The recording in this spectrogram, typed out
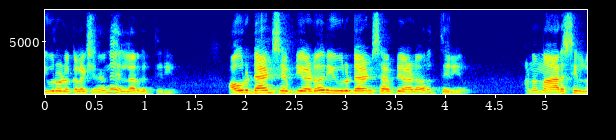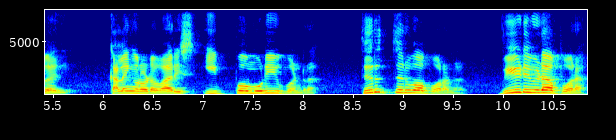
இவரோட கலெக்ஷன் என்ன? எல்லாருக்கும் தெரியும். அவர் டான்ஸ் எப்படி ஆடுவார்? இவர் டான்ஸ் எப்படி ஆடுவார் தெரியும். ஆனால் நான் அரசியல்வாதி கலைஞரோட வாரிசு. இப்போ முடிவு பண்ணுறேன் திரு திருவாக போகிறேன் நான். வீடு வீடாக போகிறேன்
